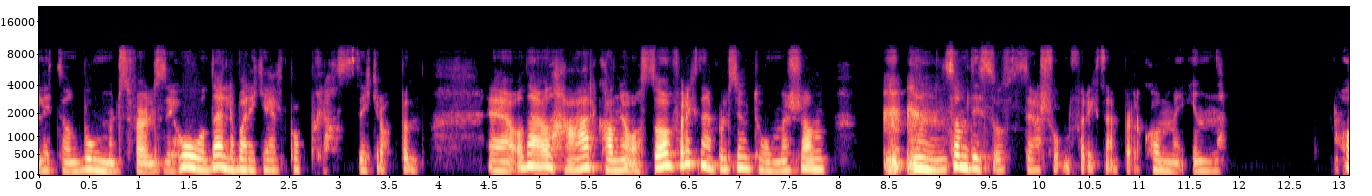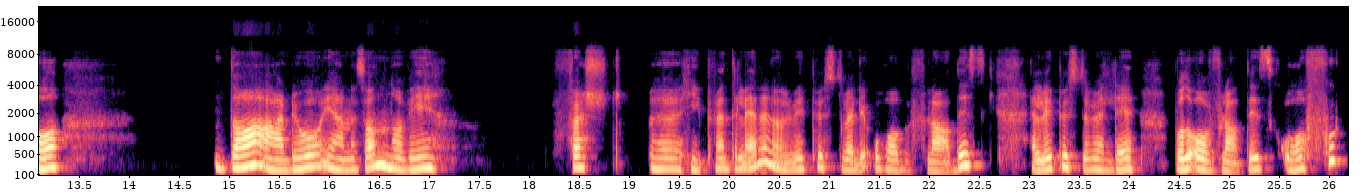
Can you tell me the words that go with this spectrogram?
litt sånn bomullsfølelse i hodet, eller bare ikke helt på plass i kroppen. Eh, og det er jo her kan jo også f.eks. symptomer som, som dissosiasjon f.eks. komme inn. Og da er det jo gjerne sånn når vi først uh, hyperventilerer, eller vi puster veldig overfladisk, eller vi puster veldig både overfladisk og fort,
